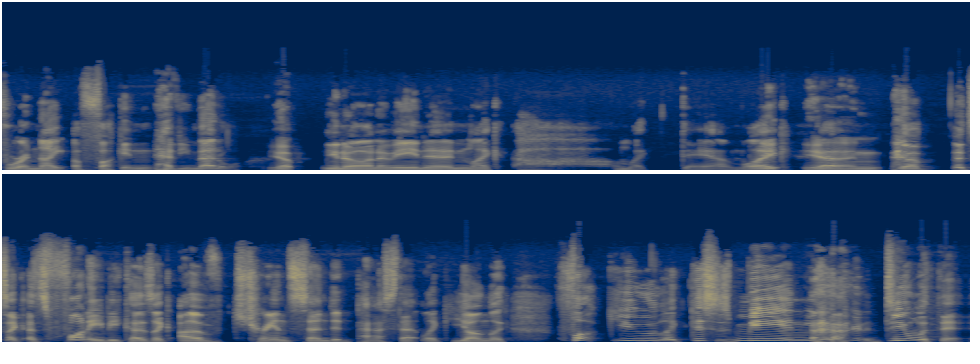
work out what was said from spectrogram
for a night of fucking heavy metal. yep. You know what I mean? And like, I'm like, damn, like. yeah, and you know, it's like it's funny because like I've transcended past that like young like fuck you like this is me and you know you're gonna deal with it.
